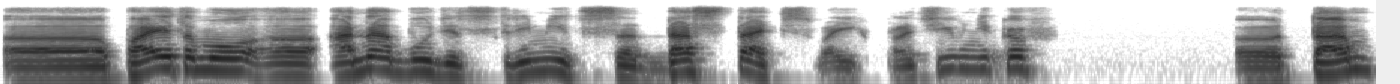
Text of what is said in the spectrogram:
поэтому она будет стремиться достать своих противников там,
